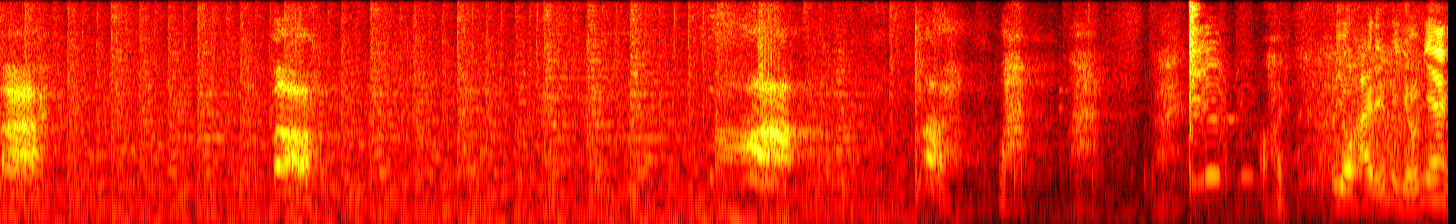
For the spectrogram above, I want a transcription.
À. À. Rồi, nó vô hai điểm này nhiều lắm nha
